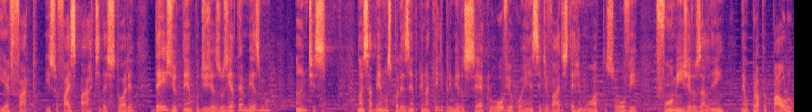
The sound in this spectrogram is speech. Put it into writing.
e é fato. Isso faz parte da história desde o tempo de Jesus e até mesmo antes. Nós sabemos, por exemplo, que naquele primeiro século houve ocorrência de vários terremotos, houve fome em Jerusalém. Né? O próprio Paulo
